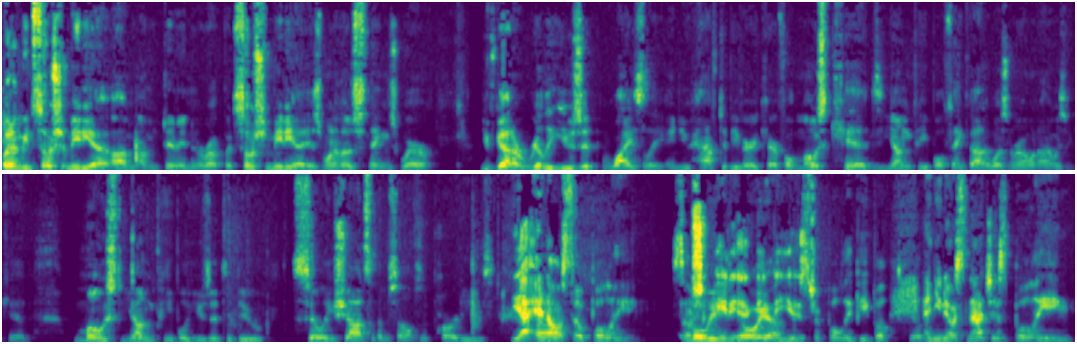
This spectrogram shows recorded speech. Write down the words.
But I mean, social media. Um, I'm didn't mean to interrupt, but social media is one of those things where you've got to really use it wisely, and you have to be very careful. Most kids, young people, thank God it wasn't around when I was a kid. Most young people use it to do silly shots of themselves at parties. Yeah, and Uh, also bullying. Social bullying, media oh, can yeah. be used to bully people, Yep. and you know it's not just bullying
